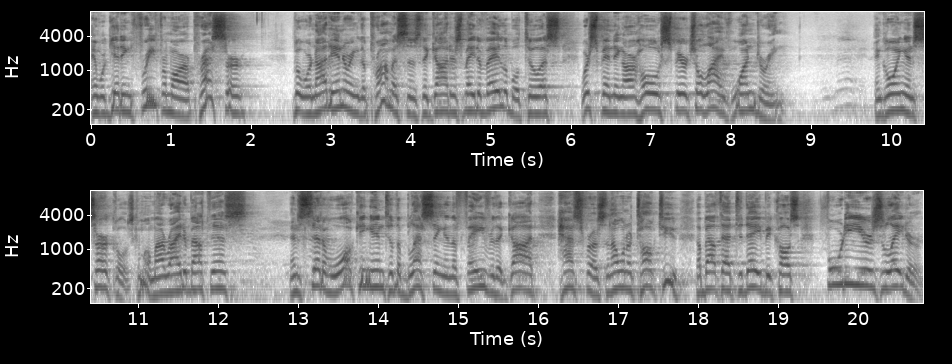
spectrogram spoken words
and we're getting free from our oppressor, but we're not entering the promises that God has made available to us. We're spending our whole spiritual life wondering and going in circles. Come on, am I right about this? Instead of walking into the blessing and the favor that God has for us. And I want to talk to you about that today because 40 years later,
